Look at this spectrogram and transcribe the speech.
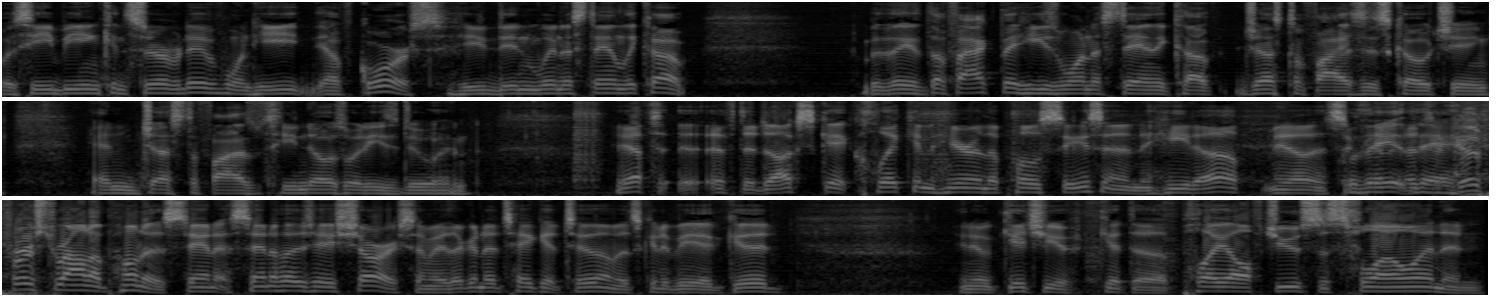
was he being conservative when he? Of course, he didn't win a Stanley Cup. But the, the fact that he's won a Stanley Cup justifies his coaching and justifies he knows what he's doing. Yeah, if, if the Ducks get clicking here in the postseason and heat up, you know, it's, a, well, they, good, it's they, a good first round opponent. San, San Jose Sharks. I mean, they're going to take it to them. It's going to be a good, you know, get you get the playoff juices flowing and.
